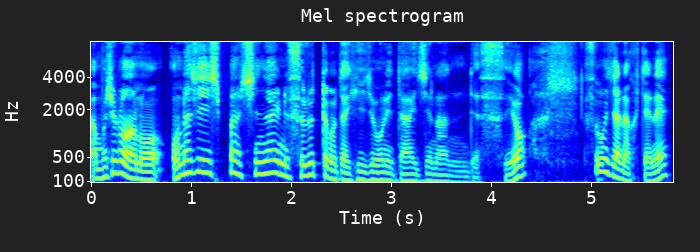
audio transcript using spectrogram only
あもちろんあの同じ失敗しないようにするってことは非常に大事なんですよ。そうじゃなくてね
